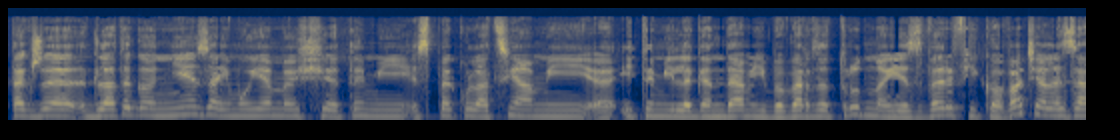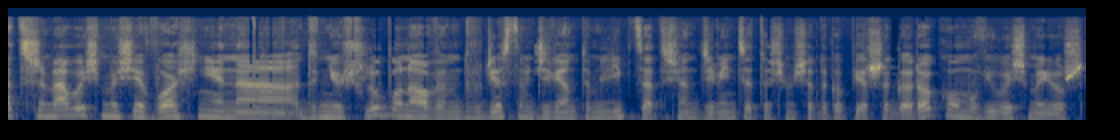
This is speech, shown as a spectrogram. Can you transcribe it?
Także dlatego nie zajmujemy się tymi spekulacjami e, i tymi legendami, bo bardzo trudno je zweryfikować, ale zatrzymałyśmy się właśnie na dniu ślubu nowym 29 lipca 1981 roku. Mówiłyśmy już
